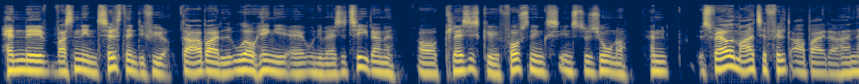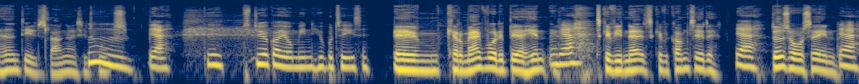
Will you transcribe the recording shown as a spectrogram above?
Han øh, var sådan en selvstændig fyr, der arbejdede uafhængig af universiteterne og klassiske forskningsinstitutioner. Han sværgede meget til feltarbejde, og han havde en del slanger i sit mm, hus. Ja, det styrker jo min hypotese. Øhm, kan du mærke, hvor det bærer hen? Ja. Skal vi, skal vi komme til det? Ja. Dødsårsagen? Ja.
